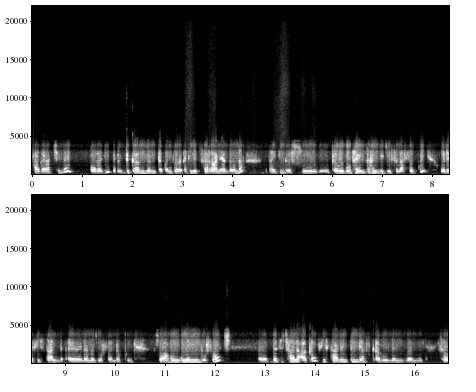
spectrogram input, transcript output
ሀገራችን ላይ already ድጋሚ በሚጠቀሙት ወረቀት እየተሰራ ነው ያለው እና I think እሱ ጥሩ ቦታ ይዛል ብዬ ስላሰብኩኝ ወደ ፌስታል ለመዞር ፈለግኩኝ። አሁን እነኝን ቦርሳዎች በተቻለ አቅም ፌስታልን እንዲያስቀሩልን በሚል ሰው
